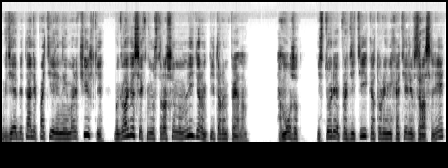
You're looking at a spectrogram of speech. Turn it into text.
где обитали потерянные мальчишки во главе с их неустрашимым лидером Питером Пеном. А может, история про детей, которые не хотели взрослеть,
